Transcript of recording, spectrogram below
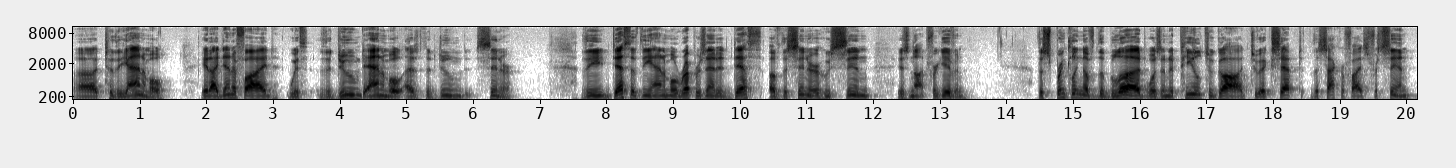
uh, to the animal. It identified with the doomed animal as the doomed sinner. The death of the animal represented death of the sinner whose sin is not forgiven. The sprinkling of the blood was an appeal to God to accept the sacrifice for sin.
